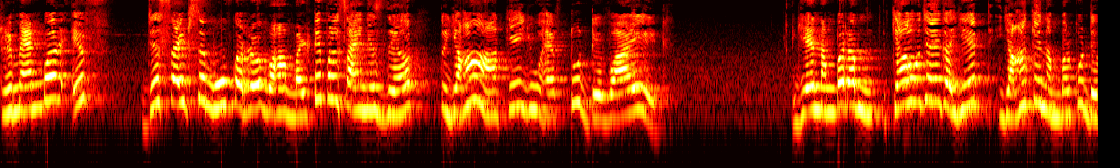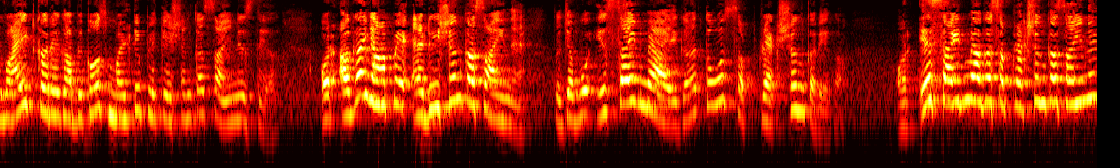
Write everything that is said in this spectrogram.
remember if जिस साइड से मूव कर रहे हो, वहाँ मल्टीपल साइन इज़ देयर तो यहाँ आके यू हैव टू डिवाइड ये नंबर अब क्या हो जाएगा? ये यहाँ के नंबर को डिवाइड करेगा बिकॉज़ मल्टीप्लीकेशन का साइन इज़ देयर और अगर यहाँ पे एडिशन का साइन है तो जब वो इस साइड में आएगा तो वो सब्ट्रैक्शन करेगा। और इस साइड में अगर सब्ट्रैक्शन का साइन है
